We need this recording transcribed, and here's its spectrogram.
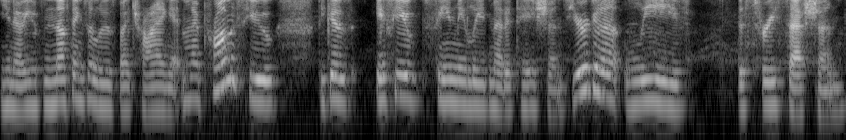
You know, you have nothing to lose by trying it. And I promise you, because if you've seen me lead meditations, you're going to leave this free session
